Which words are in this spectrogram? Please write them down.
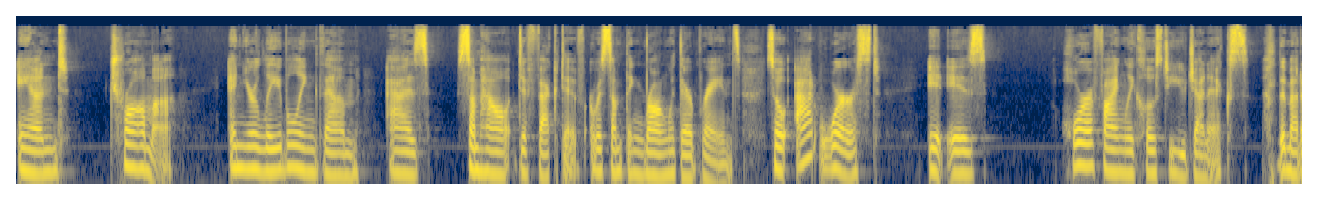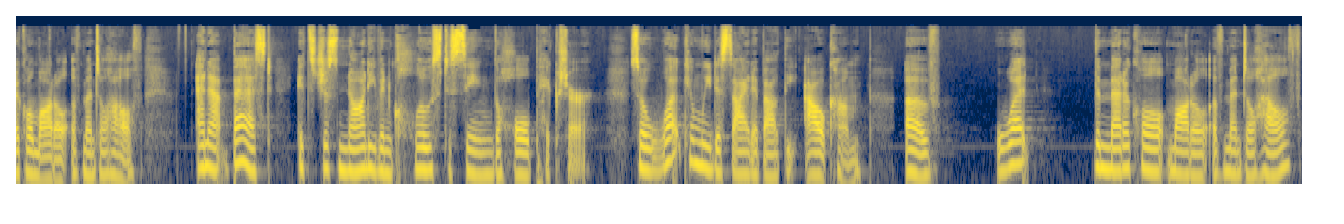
and trauma, and you're labeling them as somehow defective or with something wrong with their brains. So, at worst, it is horrifyingly close to eugenics, the medical model of mental health. And at best, it's just not even close to seeing the whole picture. So, what can we decide about the outcome of what the medical model of mental health?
